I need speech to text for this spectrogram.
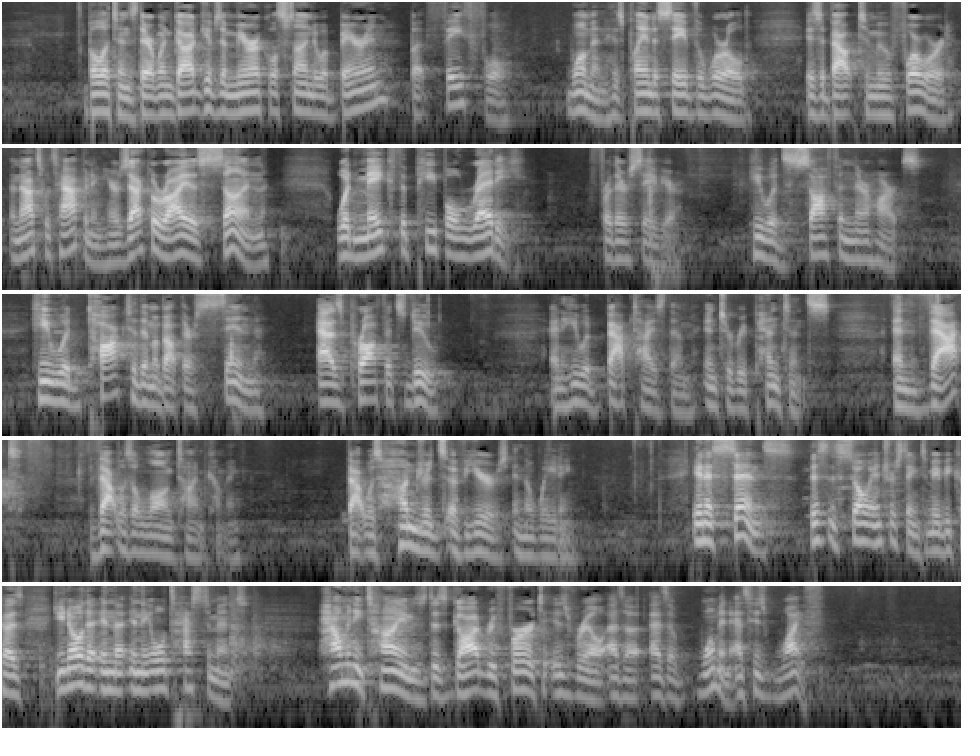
bulletins there. When God gives a miracle son to a barren but faithful woman, his plan to save the world, is about to move forward. And that's what's happening here. Zechariah's son would make the people ready for their Savior, he would soften their hearts, he would talk to them about their sin as prophets do, and he would baptize them into repentance. And that, that was a long time coming. That was hundreds of years in the waiting. In a sense, this is so interesting to me because do you know that in the, in the Old Testament, how many times does God refer to Israel as a, as a woman, as his wife?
